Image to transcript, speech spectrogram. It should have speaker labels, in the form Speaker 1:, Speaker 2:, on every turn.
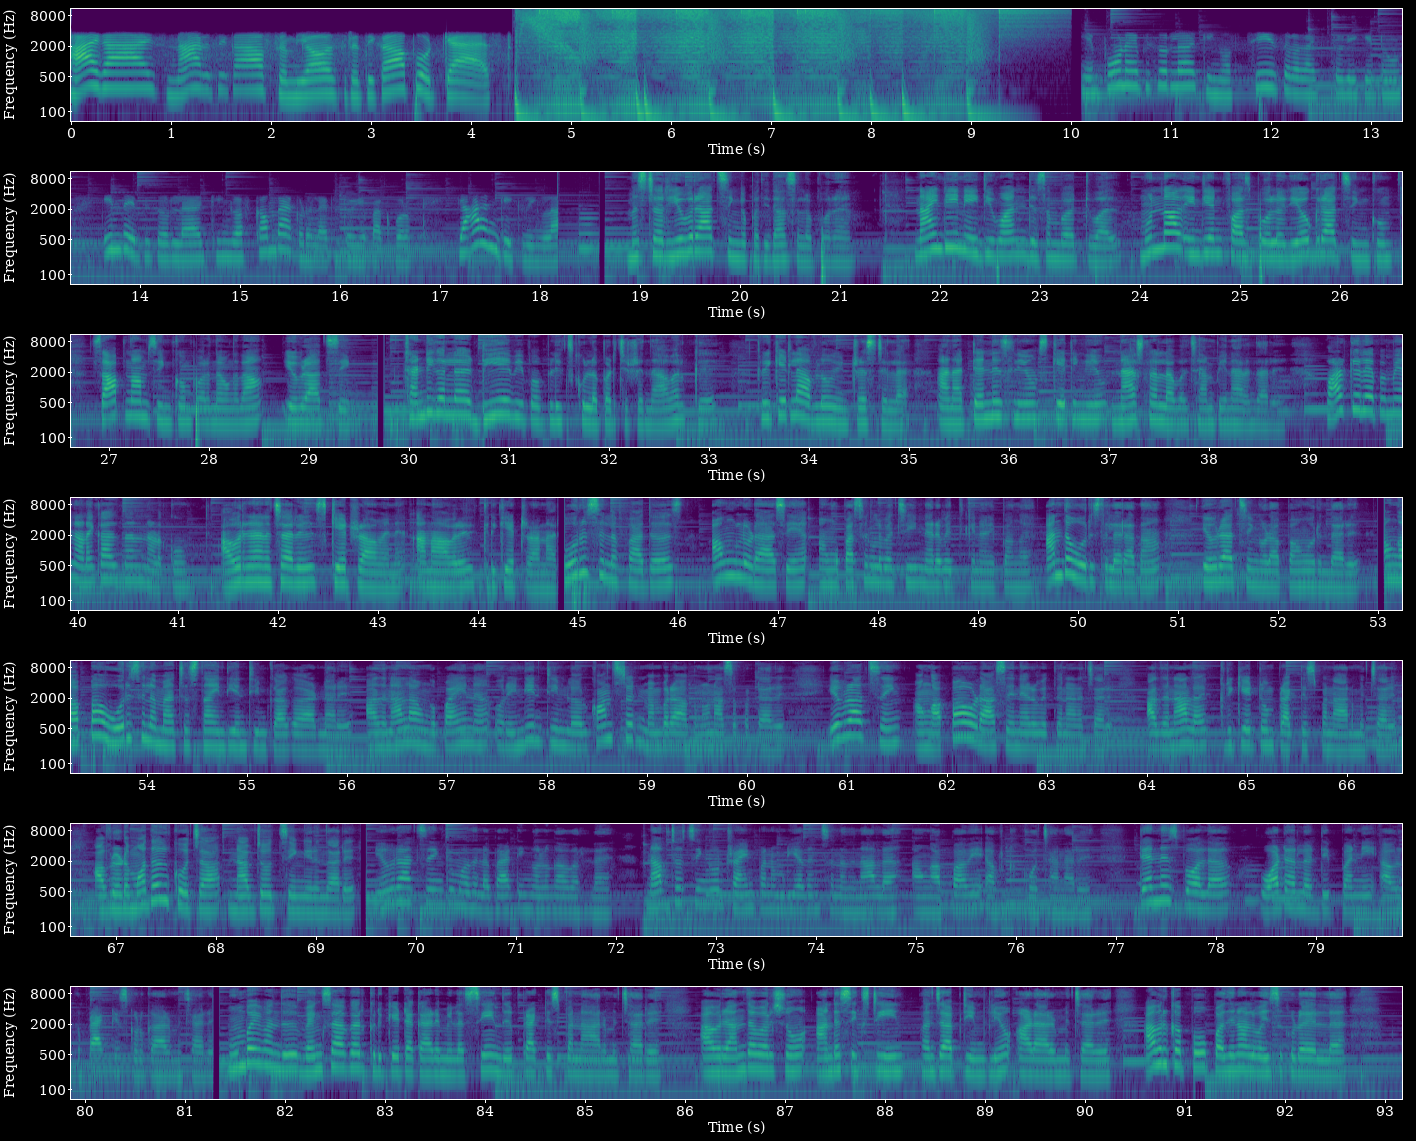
Speaker 1: Hi guys நான் Rithika from yours Rithika podcast என் போன எபிசோடில் கிங் ஆஃப் சீஸோட லைஃப் ஸ்டோரியை கேட்டோம். இந்த எபிசோடில் கிங் ஆஃப் கம்பேக்கோட லைஃப் ஸ்டோரியை பார்க்க போகிறோம் யாருன்னு கேட்குறீங்களா
Speaker 2: மிஸ்டர் யுவராஜ் சிங்கை பற்றி தான் சொல்ல போகிறேன் nineteen eighty one December twelve முன்னாள் இந்தியன் ஃபாஸ்ட் போலர் யோகராஜ் சிங்கும் சாப்னாம் சிங்கும் பிறந்தவங்க தான் யுவராஜ் சிங் சண்டிகரில் டிஏவி பப்ளிக் ஸ்கூலில் படிச்சுட்டு இருந்த அவருக்கு கிரிக்கெட்டில் அவ்வளோ இன்ட்ரெஸ்ட் இல்லை. ஆனால் டென்னிஸ்லேயும் ஸ்கேட்டிங்லேயும் நேஷ்னல் லெவல் சாம்பியனாக இருந்தார். வாழ்க்கையில் எப்பவுமே நினைக்காது தானே நடக்கும். அவர் நினச்சாரு? ஸ்கேட்டர் ஆவேன்னு. ஆனால் அவர் கிரிக்கெட்டர் ஆனார். ஒரு சில ஃபாதர்ஸ் அவங்களோட ஆசையை அவங்க பசங்களை வச்சு நிறைவேற்றிக்க நினைப்பாங்க. அந்த ஒரு சிலராக தான் யுவராஜ் சிங்கோட அப்பாவும் இருந்தார். அவங்க அப்பா ஒரு சில மேட்சஸ் தான் இந்தியன் டீமுக்காக ஆடினாரு. அதனால் அவங்க பையனை ஒரு இந்தியன் டீமில் ஒரு கான்ஸ்டன்ட் மெம்பர் ஆகணும்னு ஆசைப்பட்டாரு. யுவராஜ் சிங் அவங்க அப்பாவோட ஆசையை நிறைவேற்ற நினச்சாரு. அதனால் கிரிக்கெட்டும் ப்ராக்டிஸ் பண்ண ஆரம்பித்தார் அவரோட முதல் கோச்சாக நவ்ஜோத் சிங் இருந்தார். யுவராஜ் சிங்க்கு முதல்ல பேட்டிங் ஒழுங்காக வரல. நவ்ஜோத் சிங்கும் ட்ரைன் பண்ண முடியாதுன்னு சொன்னதுனால அவங்க அப்பாவே அவருக்கு கோச் ஆனார். டென்னிஸ் பாலை வாட்டரில் டிப் பண்ணி அவருக்கு ப்ராக்டிஸ் கொடுக்க ஆரம்பித்தார் மும்பை வந்து வெங்சாகர் கிரிக்கெட் அகாடமியில் சேர்ந்து ப்ராக்டிஸ் பண்ண ஆரம்பித்தார் அவர் அந்த வருஷம் அண்டர் சிக்ஸ்டீன் பஞ்சாப் டீம்லேயும் ஆட ஆரம்பித்தார் அவருக்கு அப்போது பதினாலு வயசு கூட இல்லை.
